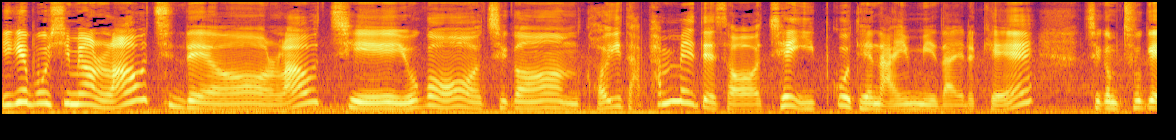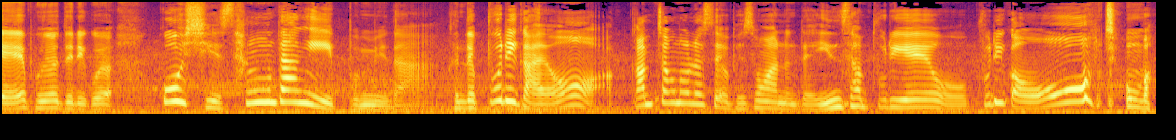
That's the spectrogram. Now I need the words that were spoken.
이게 보시면 라우치인데요. 라우치 요거 지금 거의 다 판매돼서 재입고된 아이입니다. 이렇게 지금 두 개 보여드리고요. 꽃이 상당히 이쁩니다. 근데 뿌리가요 깜짝 놀랐어요. 배송하는데. 인삼 뿌리예요. 뿌리가 엄청 막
